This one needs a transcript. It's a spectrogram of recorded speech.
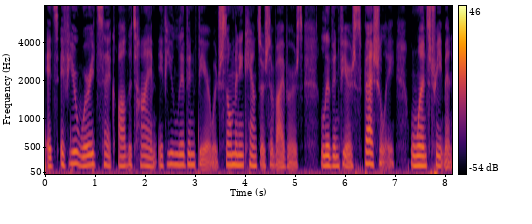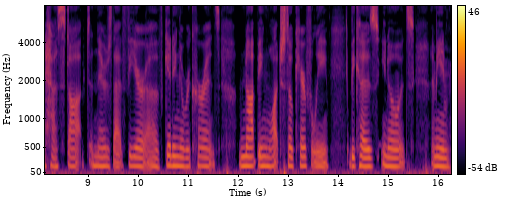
it's if you're worried sick all the time, if you live in fear, which so many cancer survivors live in fear, especially once treatment has stopped and there's that fear of getting a recurrence, not being watched so carefully because, you know, it's, I mean,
